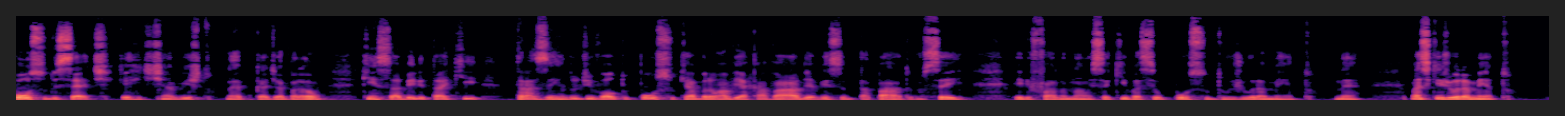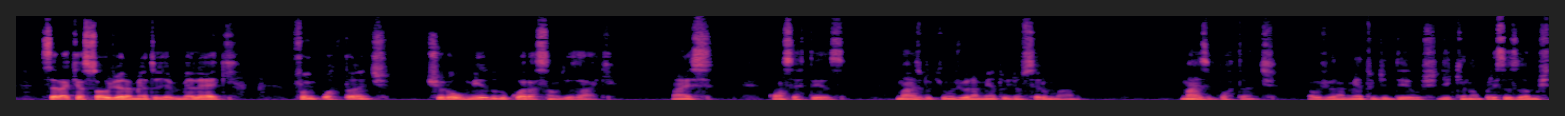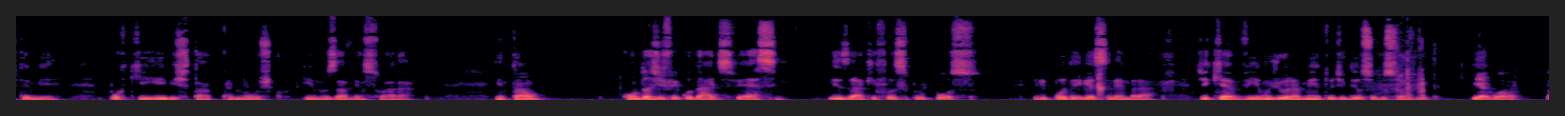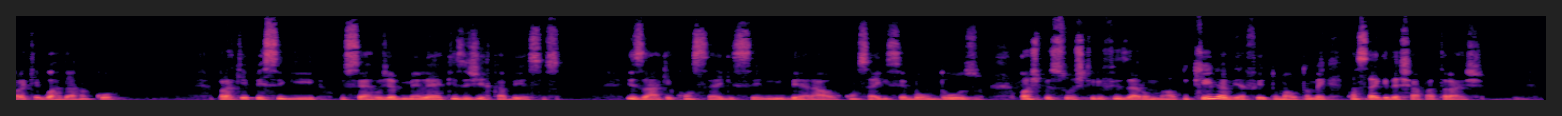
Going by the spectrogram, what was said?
Poço dos Sete, que a gente tinha visto na época de Abraão, quem sabe ele está aqui trazendo de volta o poço que Abraão havia cavado e havia sido tapado, não sei. Ele fala: não, esse aqui vai ser o poço do juramento, né? Mas que juramento? Será que é só o juramento de Abimeleque? Foi importante, tirou o medo do coração de Isaac. Mas, com certeza, mais do que um juramento de um ser humano, mais importante, é o juramento de Deus de que não precisamos temer, porque Ele está conosco e nos abençoará. Então, quando as dificuldades viessem, Isaac fosse para o poço, ele poderia se lembrar de que havia um juramento de Deus sobre sua vida. E agora, para que guardar rancor? Para que perseguir os servos de Abimeleque, exigir cabeças? Isaac consegue ser liberal, consegue ser bondoso com as pessoas que lhe fizeram mal e que ele havia feito mal também, consegue deixar para trás.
